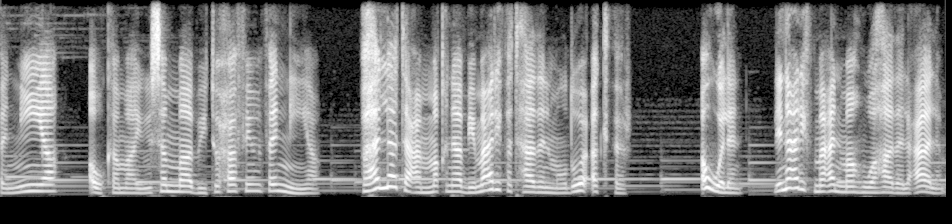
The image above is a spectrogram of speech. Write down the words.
فنية أو كما يسمى بتحف فنية. فهلا تعمقنا بمعرفة هذا الموضوع أكثر؟ أولا لنعرف معا ما هو هذا العالم.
